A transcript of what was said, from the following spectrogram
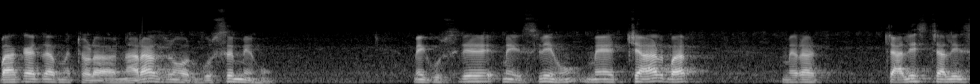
बाकायदा मैं थोड़ा नाराज़ हूँ और गुस्से में हूँ। मैं गुस्से में इसलिए हूँ, मैं चार बार मेरा चालीस चालीस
